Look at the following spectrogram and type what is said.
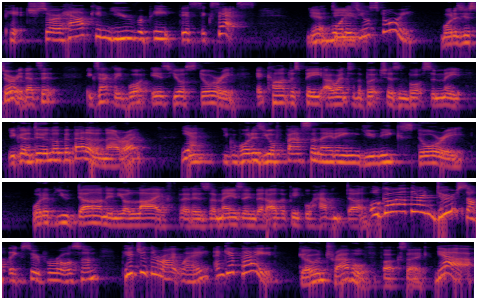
pitch. So how can you repeat this success? Yeah. What is you- your story? What is your story? That's it. Exactly. What is your story? It can't just be I went to the butcher's and bought some meat. You've got to do a little bit better than that, right? Yeah. You- you- what is your fascinating, unique story? What have you done in your life that is amazing that other people haven't done? Or go out there and do something super awesome, pitch it the right way, and get paid. Go and travel, for fuck's sake. Yeah.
